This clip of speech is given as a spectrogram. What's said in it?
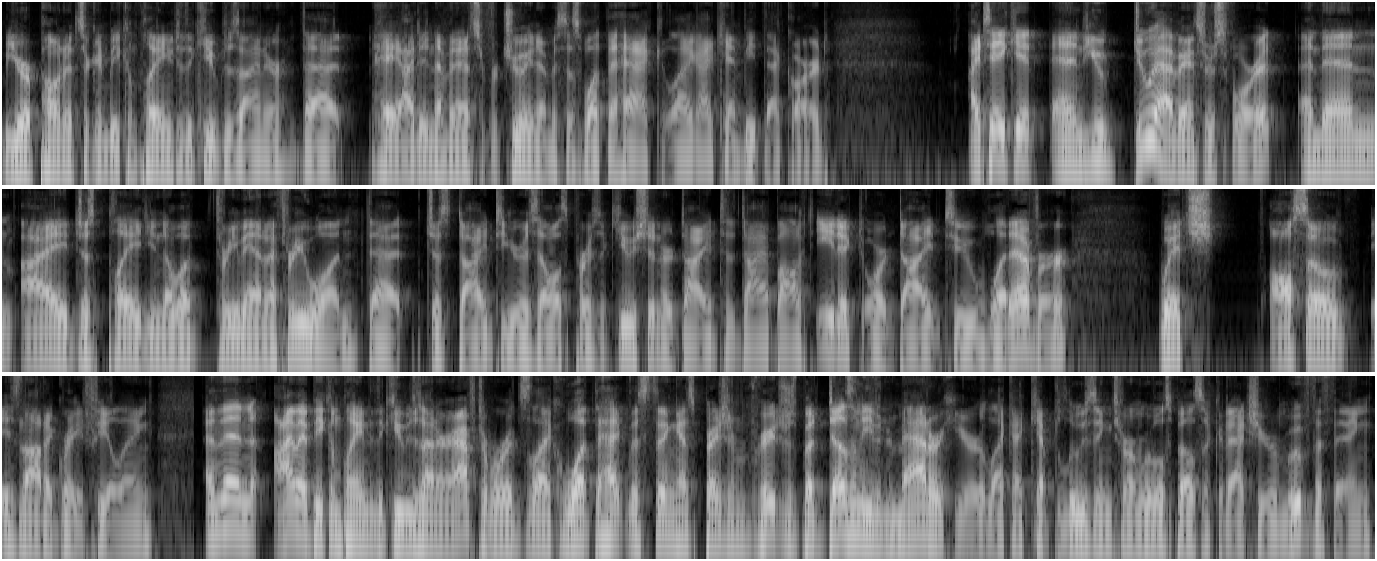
your opponents are going to be complaining to the cube designer that, hey, I didn't have an answer for True Nemesis. What the heck? Like, I can't beat that card. I take it, and you do have answers for it, and then I just played, you know, a three mana, three one that just died to your zealous persecution, or died to the diabolic edict, or died to whatever, which also is not a great feeling. And then I might be complaining to the cube designer afterwards, like, what the heck, this thing has protection from creatures, but doesn't even matter here. Like, I kept losing to removal spells that could actually remove the thing.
